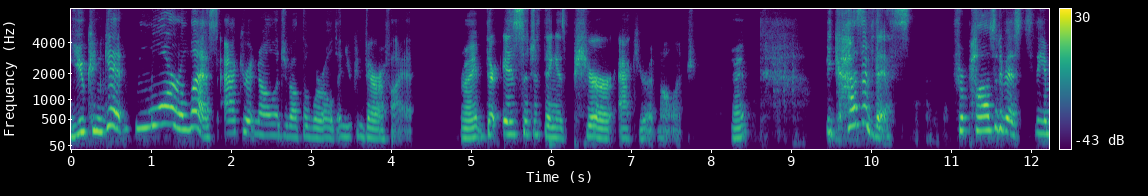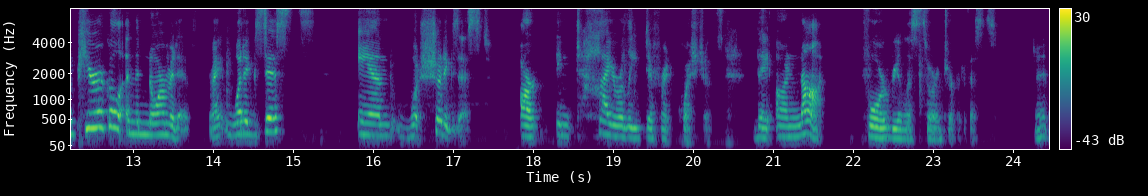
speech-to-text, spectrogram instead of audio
you can get more or less accurate knowledge about the world and you can verify it, right? There is such a thing as pure accurate knowledge, right? Because of this, for positivists, the empirical and the normative, right? What exists and what should exist are entirely different questions. They are not for realists or interpretivists. Right?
